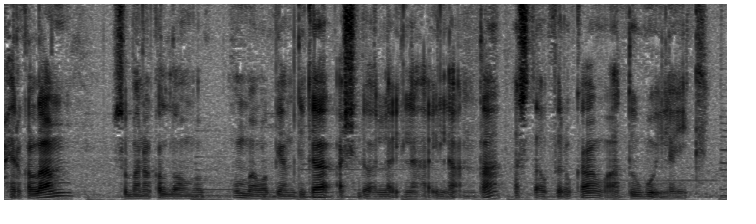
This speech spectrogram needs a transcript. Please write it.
Akhir kalam, subhanakallahumma wa bihamdika asyhadu an la ilaha illa anta astaghfiruka wa atubu ilaik.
